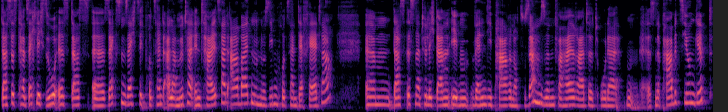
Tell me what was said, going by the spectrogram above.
dass es tatsächlich so ist, dass äh, 66 Prozent aller Mütter in Teilzeit arbeiten und nur sieben Prozent der Väter. Ähm, das ist natürlich dann eben, wenn die Paare noch zusammen sind, verheiratet oder hm, es eine Paarbeziehung gibt.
